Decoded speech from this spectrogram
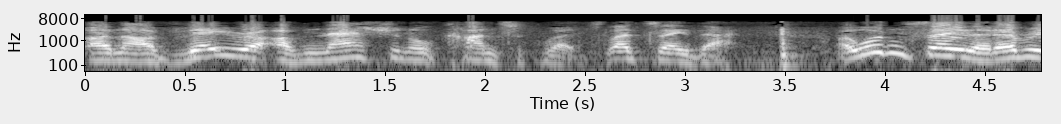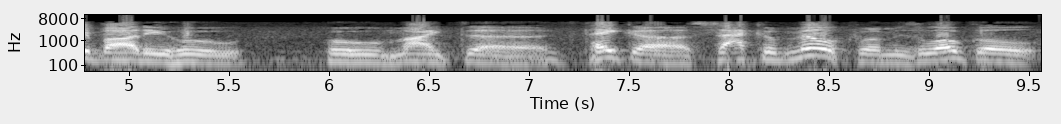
an Avera of national consequence. Let's say that. I wouldn't say that everybody who who might uh, take a sack of milk from his local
